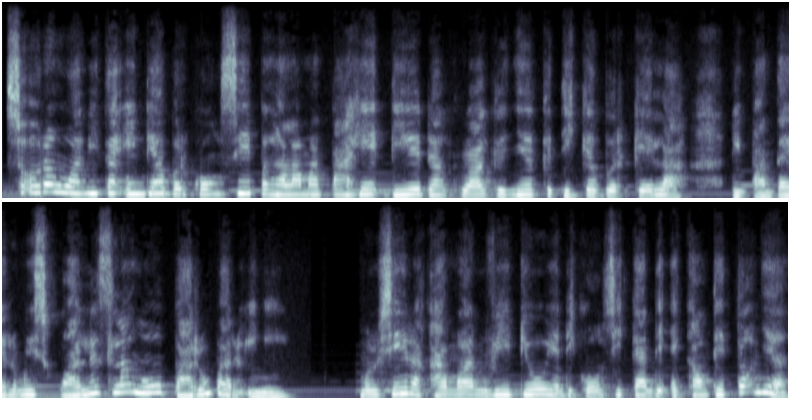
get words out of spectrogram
Seorang wanita India berkongsi pengalaman pahit dia dan keluarganya ketika berkelah di Pantai Remis Kuala Selangor baru-baru ini. Melalui rakaman video yang dikongsikan di akaun TikToknya,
